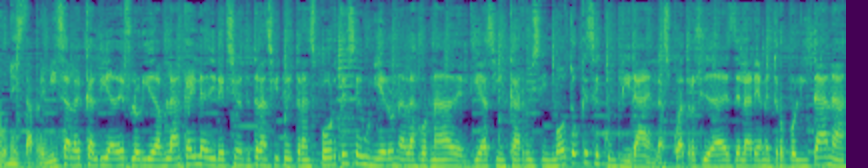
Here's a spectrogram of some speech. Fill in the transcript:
Con esta premisa, la alcaldía de Florida Blanca y la Dirección de Tránsito y Transporte se unieron a la jornada del Día sin Carro y sin Moto que se cumplirá en las cuatro ciudades del área metropolitana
